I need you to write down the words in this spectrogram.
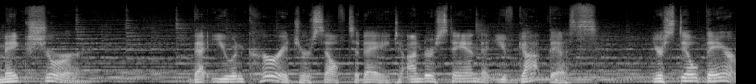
make sure that you encourage yourself today to understand that you've got this you're still there.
